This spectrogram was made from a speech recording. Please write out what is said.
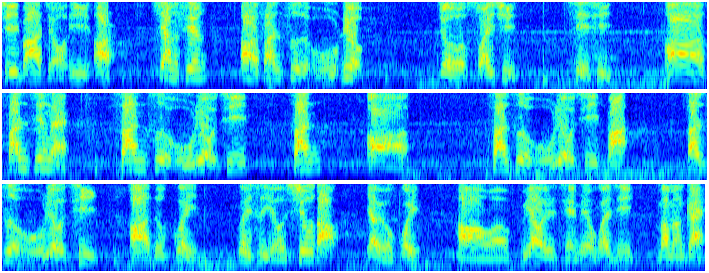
七八九一二，象星二三四五六就衰气、泄气啊。三星呢，三四五六七三啊，三四五六七八，三四五六七啊，这贵贵是有修道，要有贵啊，不要钱没有关系。慢慢盖，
